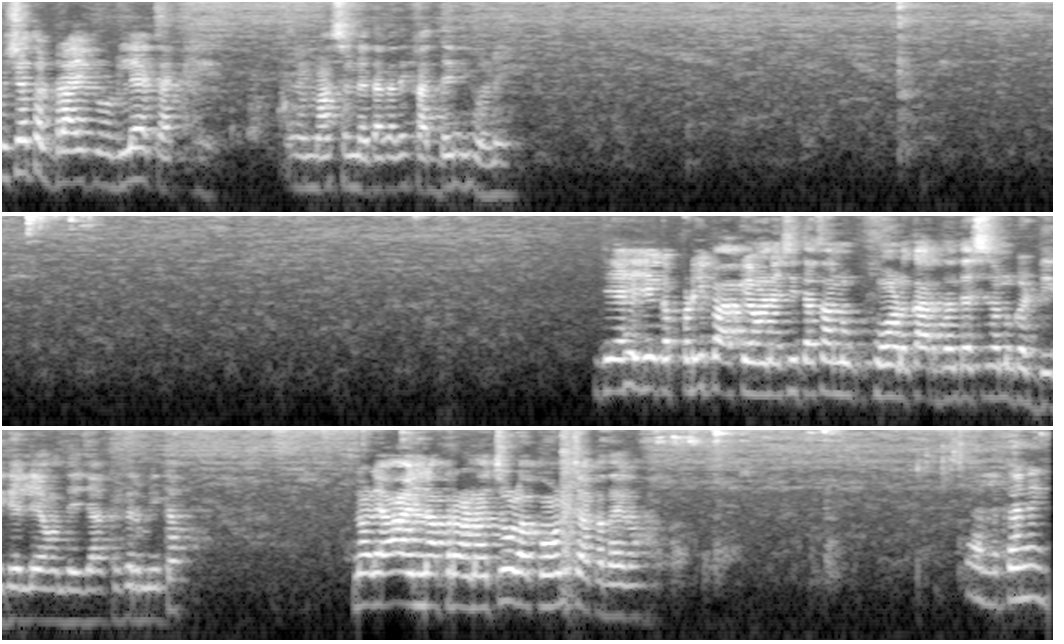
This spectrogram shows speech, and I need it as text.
ਕੁਛ ਤਾਂ ਡਰਾਈ ਫਰੂਟ ਲਿਆ ਚੱਕ ਕੇ। ਮੇਰੇ ਮਾਸੜ ਨੇ ਤਾਂ ਕਦੇ ਖਾਦੇ ਨਹੀਂ ਹੋਣੇ। ਜੇ ਇਹ ਜੇ ਕੱਪੜੇ ਪਾ ਕੇ ਆਉਣੇ ਸੀ ਤਾਂ ਸਾਨੂੰ ਫੋਨ ਕਰ ਦਿੰਦੇ ਸੀ, ਸਾਨੂੰ ਗੱਡੀ ਤੇ ਲਿਆਉਂਦੇ ਜਾ ਕੇ ਗਰਮੀ ਤਾਂ। ਨਾਲੇ ਆ ਇੰਨਾ ਪੁਰਾਣਾ ਝੋਲਾ ਕੌਣ ਚੱਕਦਾ ਹੈਗਾ? ਚੱਲ ਭੈਣੇ,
